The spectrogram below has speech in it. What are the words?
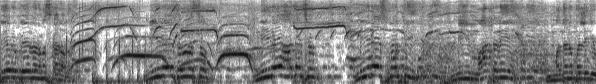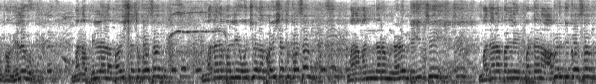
పేరు పేరు నమస్కారాలు. మీరే సర్వస్వం మీరే ఆదర్శం మీరే స్ఫూర్తి మీ మాటని మదనపల్లికి ఒక వెలుగు. మన పిల్లల భవిష్యత్తు కోసం మదనపల్లి ఉజ్వల భవిష్యత్తు కోసం మనమందరం నడుం బిగించి మదనపల్లి పట్టణ అభివృద్ధి కోసం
